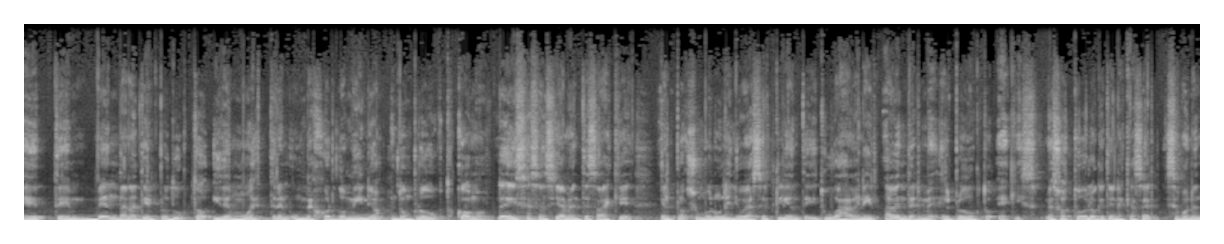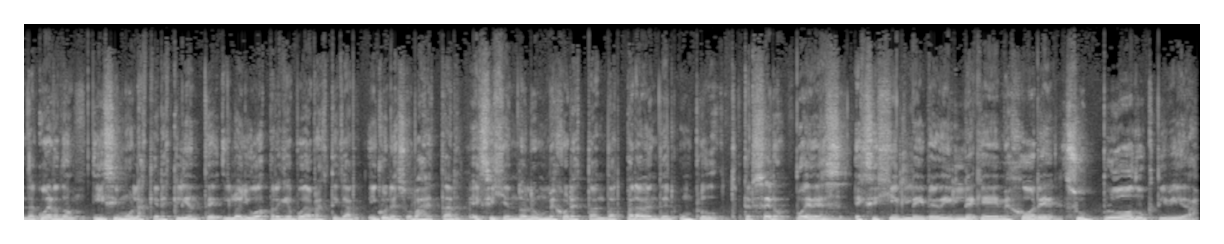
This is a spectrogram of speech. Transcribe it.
eh, te vendan a ti el producto y demuestren un mejor dominio de un producto. ¿Cómo? Le dices sencillamente, sabes que el próximo lunes yo voy a ser cliente y tú vas a venir a venderme el producto X. Eso es todo lo que tienes que hacer. Se ponen de acuerdo y simulas que eres cliente y lo ayudas para que pueda practicar y con eso vas a estar exigiéndole un mejor estándar para vender un producto. Tercero, puedes exigirle y pedirle que mejore su productividad.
